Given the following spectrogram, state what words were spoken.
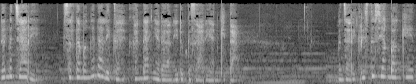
dan mencari serta mengenali kehendaknya dalam hidup keseharian kita. Mencari Kristus yang bangkit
